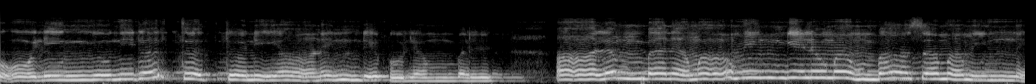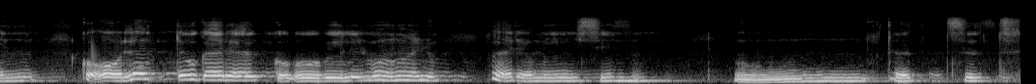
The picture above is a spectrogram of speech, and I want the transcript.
പോലിങ്ങു നിരർത്ഥധ്വനിയാണെന്റെ പുലമ്പൽ. ആലംബനമാമെങ്കിലും അംബാസമമിന്നൻ കോലത്തുകര കോവിലിൽ വാഴും പരമേശൻ ഓം തത്സത്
